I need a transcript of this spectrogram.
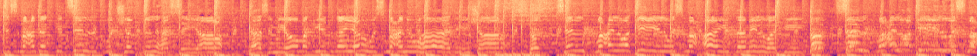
تسمع دقة سلك وتشغلها السيارة لازم يومك يتغير واسمعني وهذه إشارة. دق سلك مع الوكيل واسمع هيثم الوكيل. دق سلك مع الوكيل واسمع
